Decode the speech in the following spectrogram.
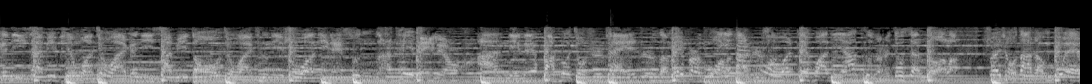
跟你瞎逼贫，我就爱跟你瞎逼斗，就爱听你说你那孙子忒没溜。按你那话说，就是这日子没法过了。但是说完这话，你丫自个儿就先乐了。甩手大掌柜，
